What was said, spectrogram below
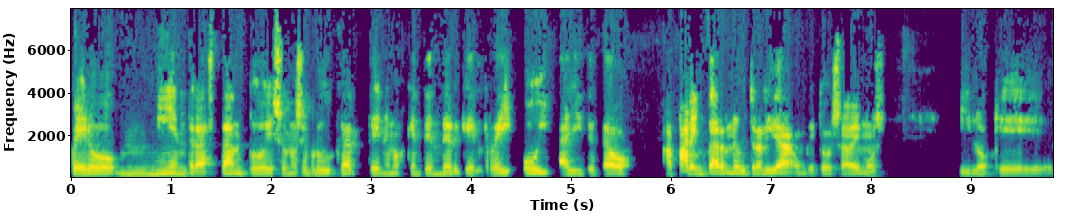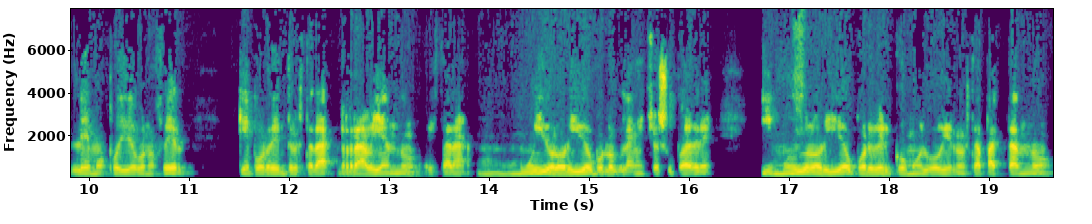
Pero mientras tanto eso no se produzca, tenemos que entender que el rey hoy haya intentado aparentar neutralidad, aunque todos sabemos, y los que le hemos podido conocer, que por dentro estará rabiando, estará muy dolorido por lo que le han hecho a su padre y muy dolorido por ver cómo el gobierno está pactando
